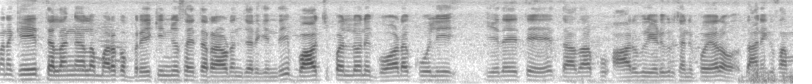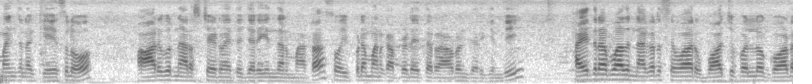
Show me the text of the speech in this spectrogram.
మనకి తెలంగాణలో మరొక బ్రేకింగ్ న్యూస్ అయితే రావడం జరిగింది. బాచుపల్లిలోని గోడ కూలి ఏదైతే దాదాపు ఆరుగురు ఏడుగురు చనిపోయారో దానికి సంబంధించిన కేసులో ఆరుగురిని అరెస్ట్ చేయడం అయితే జరిగిందనమాట సో ఇప్పుడే మనకు అప్డేట్ అయితే రావడం జరిగింది. హైదరాబాద్ నగర శివారు బాచుపల్లిలో గోడ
